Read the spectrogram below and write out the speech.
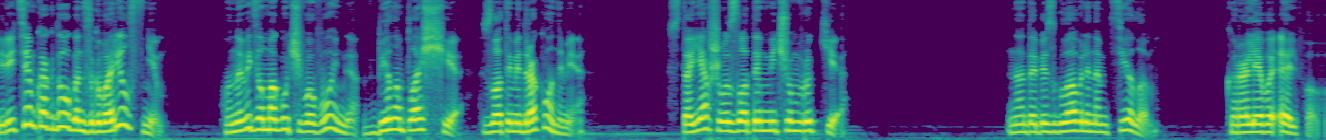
Перед тем, как Долган заговорил с ним, он увидел могучего воина в белом плаще с золотыми драконами, стоявшего золотым мечом в руке, над обезглавленным телом королевы эльфов.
